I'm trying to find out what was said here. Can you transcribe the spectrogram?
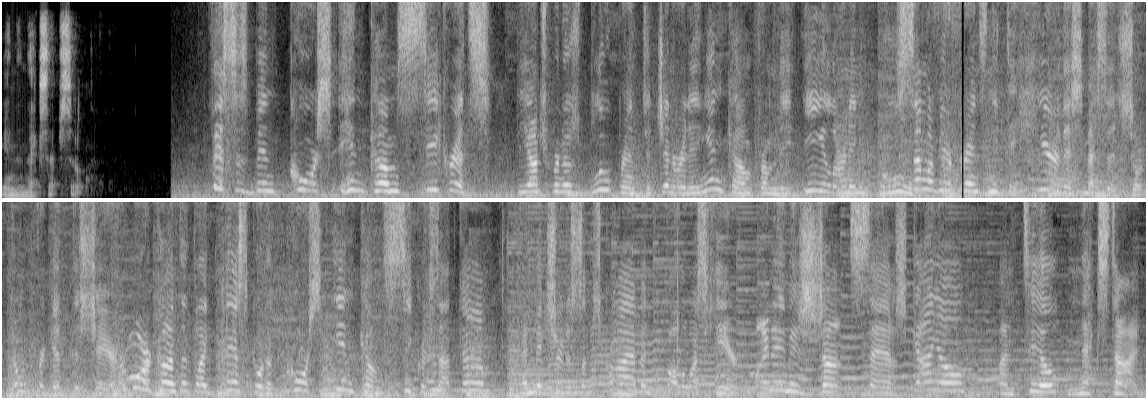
in the next episode. This has been Course Income Secrets, the entrepreneur's blueprint to generating income from the e-learning boom. Some of your friends need to hear this message, so don't forget to share. For more content like this, go to CourseIncomeSecrets.com and make sure to subscribe and follow us here. My name is Jean-Serge Gagnon. Until next time.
